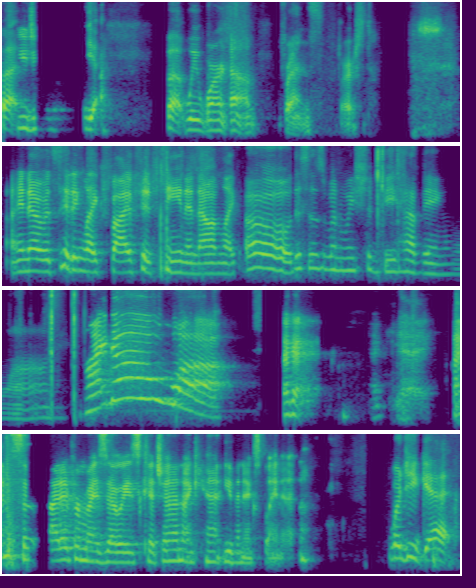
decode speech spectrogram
But You do. yeah, but we weren't um friends first. I know it's hitting like 5:15 and now I'm like, "Oh, this is when we should be having wine." I know. Okay. Okay. I'm so excited for my Zoe's kitchen. I can't even explain it. What'd you get?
